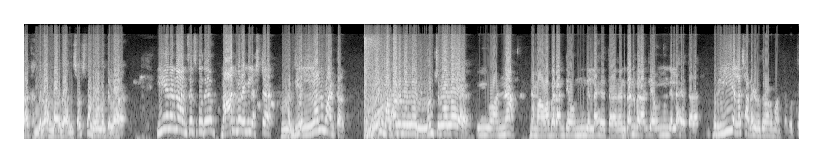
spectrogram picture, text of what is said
ಯಾಕೆ ಹಂಗೆಲ್ಲ ಅನ್ಬಾರ್ದ? ಅನ್ಸರ್ಸ್ಕೊಂಡ್ ಹೋಗ್ಬೇಕೆಲ್ಲ. ಏನನ್ನ ಅನ್ಸರ್ಸ್ಕೋದ? ಮಾತ್ ಬರಂಗಿಲ್ಲ ಅಷ್ಟ. ಅದ್ ಎಲ್ಲಾನು ಮಾಡ್ತಾಳ. ಏನ್ ಮಾತಾಡಿಲ್ಲ ನಿನ್ನೊಂದ್ ಚಲೋ ಅಲ್ಲ? ಅಯ್ಯೋ ಅಣ್ಣ ನಮ್ಮ ಮಾವ ಬರಂತೆ ಅವ್ನ ಮುಂದೆಲ್ಲ ಹೇಳ್ತಾಳ. ನನ್ ಗಂಡ ಬರಂತೆ ಅವ್ನ ಮುಂದೆಲ್ಲಾ ಹೇಳ್ತಾಳ. ಬರೀ ಎಲ್ಲಾ ಚಾಡ ಹೇಳಿದ್ರಾಗ ಮಾಡ್ತಾಳ ಗೊತ್ತ?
